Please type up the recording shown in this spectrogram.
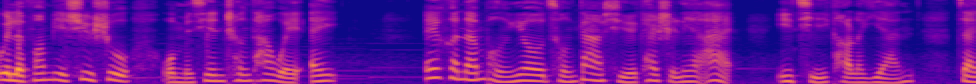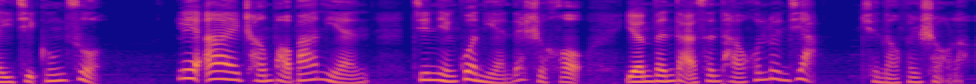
为了方便叙述，我们先称她为 A。A 和男朋友从大学开始恋爱，一起考了研，在一起工作，恋爱长跑八年。今年过年的时候，原本打算谈婚论嫁，却闹分手了。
